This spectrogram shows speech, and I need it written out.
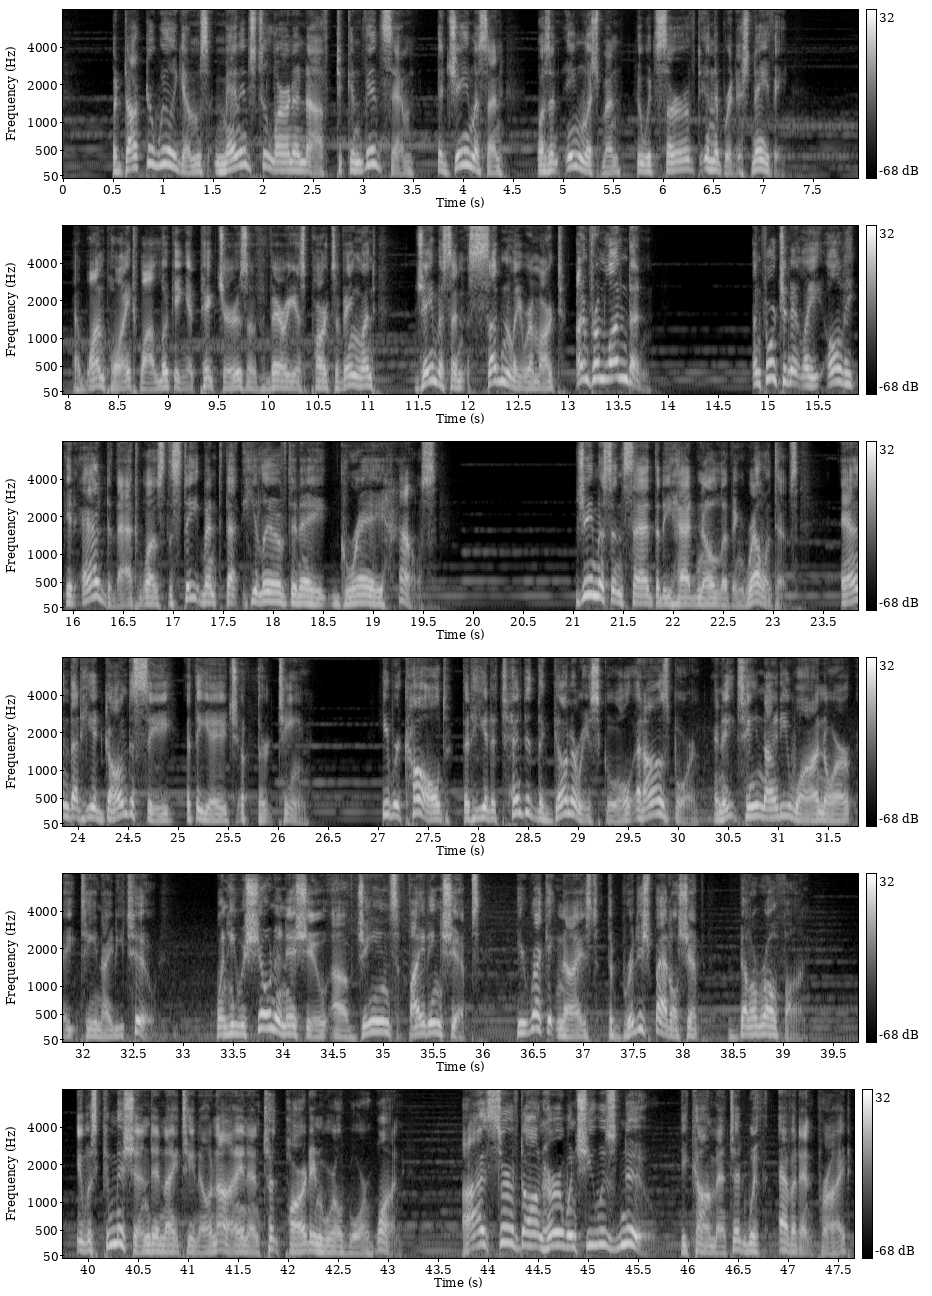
but Dr. Williams managed to learn enough to convince him that Jameson was an Englishman who had served in the British Navy. At one point, while looking at pictures of various parts of England, Jameson suddenly remarked, I'm from London! Unfortunately, all he could add to that was the statement that he lived in a gray house. Jameson said that he had no living relatives and that he had gone to sea at the age of 13. He recalled that he had attended the gunnery school at Osborne in 1891 or 1892 when he was shown an issue of Jane's Fighting Ships, he recognized the British battleship Bellerophon. It was commissioned in 1909 and took part in World War I. I served on her when she was new, he commented with evident pride.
